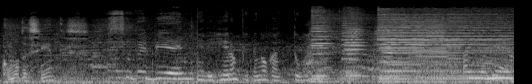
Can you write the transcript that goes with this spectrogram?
¿Cómo te sientes? Súper bien. Me dijeron que tengo que actuar. Ay, Dios mío.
